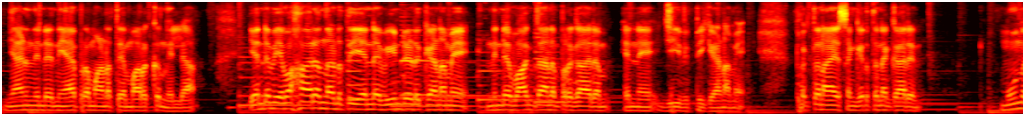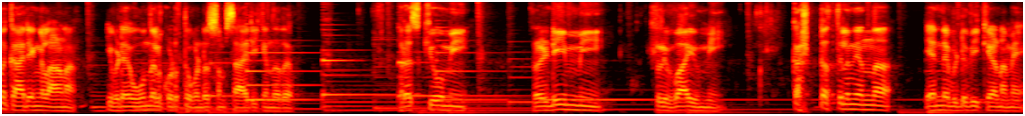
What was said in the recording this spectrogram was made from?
ഞാൻ നിന്റെ ന്യായപ്രമാണത്തെ മറക്കുന്നില്ല. എന്റെ വ്യവഹാരം നടത്തി എന്നെ വീണ്ടെടുക്കണമേ നിന്റെ വാഗ്ദാന പ്രകാരം എന്നെ ജീവിപ്പിക്കണമേ. ഭക്തനായ സങ്കീർത്തനക്കാരൻ മൂന്ന് കാര്യങ്ങളാണ് ഇവിടെ ഊന്നൽ കൊടുത്തുകൊണ്ട് സംസാരിക്കുന്നത്. Rescue me redeem me revive me കഷ്ടത്തിൽ നിന്ന് എന്നെ വിടുവിക്കണമേ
